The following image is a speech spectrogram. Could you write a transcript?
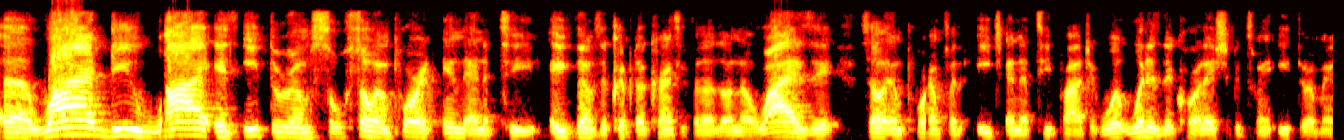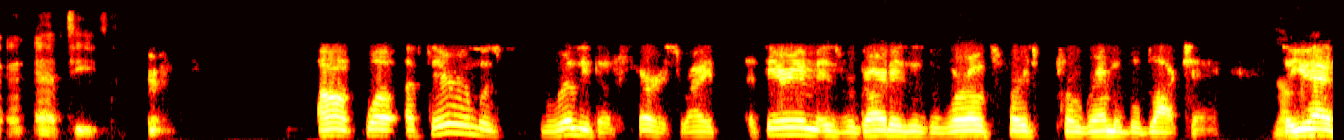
uh, why do why is Ethereum so so important in the NFT? Ethereum is a cryptocurrency for those who don't know. Why is it so important for each NFT project? What what is the correlation between Ethereum and, and NFTs? Um, well, Ethereum was really the first, right? Ethereum is regarded as the world's first programmable blockchain. So you have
